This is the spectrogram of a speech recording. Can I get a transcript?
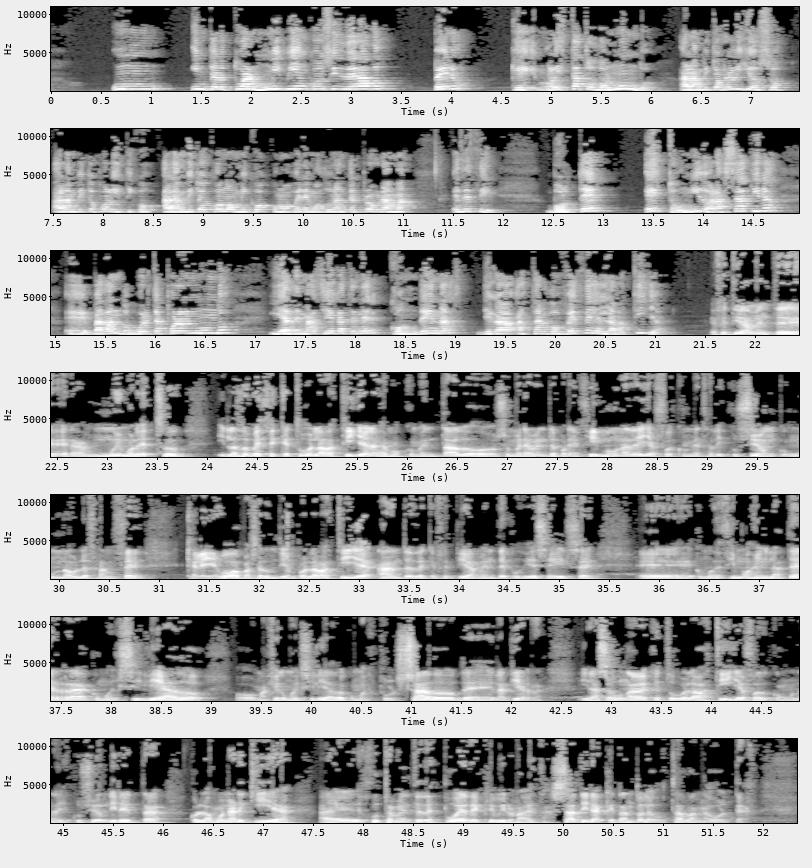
un intelectual muy bien considerado, pero que molesta a todo el mundo al ámbito religioso, al ámbito político, al ámbito económico, como veremos durante el programa. Es decir, Voltaire, esto unido a la sátira, eh, va dando vueltas por el mundo y además llega a tener condenas, llega a estar dos veces en la Bastilla. Efectivamente, era muy molesto y las dos veces que estuvo en la Bastilla las hemos comentado sumeramente por encima. Una de ellas fue con esta discusión con un noble francés que le llevó a pasar un tiempo en la Bastilla antes de que efectivamente pudiese irse, eh, como decimos, a Inglaterra como exiliado, o más que como exiliado, como expulsado de la tierra. Y la segunda vez que estuvo en la Bastilla fue con una discusión directa con la monarquía, eh, justamente después de escribir una de estas sátiras que tanto le gustaban a Voltaire.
